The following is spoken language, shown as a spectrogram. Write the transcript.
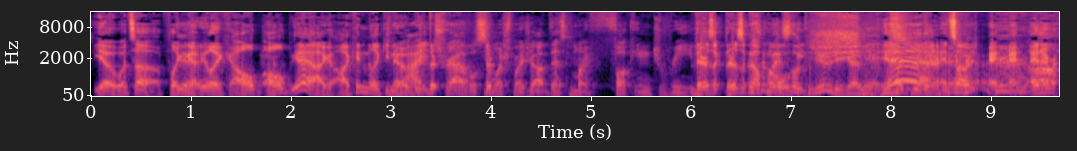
Yo, what's up? Like, Yeah. yeah. like I'll, I'll, yeah, I, I can, like, you know, i there- travel so much for my job that's my fucking dream there's a, there's a That's a couple. nice little community, guys. shit. Yeah, and so and, and, and I,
